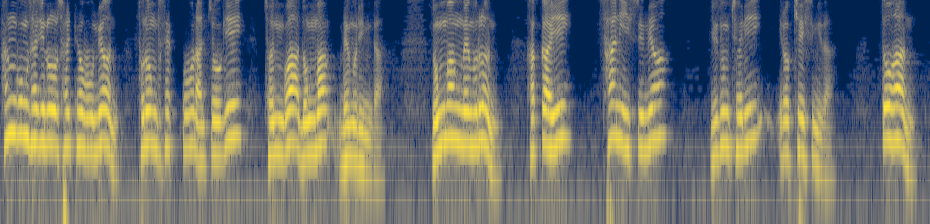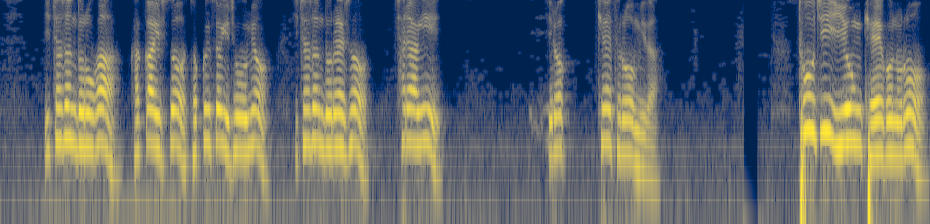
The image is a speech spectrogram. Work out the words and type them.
항공사진으로 살펴보면 분홍색 부분 안쪽이 전과 농막 매물입니다. 농막 매물은 가까이 산이 있으며 유등천이 이렇게 있습니다. 또한 2차선 도로가 가까이 있어 접근성이 좋으며 2차선 도로에서 차량이 이렇게 들어옵니다. 토지 이용 계획원으로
